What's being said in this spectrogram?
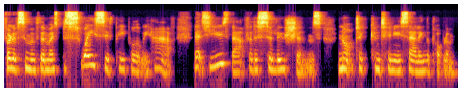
full of some of the most persuasive people that we have. Let's use that for the solutions, not to continue selling the problem.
